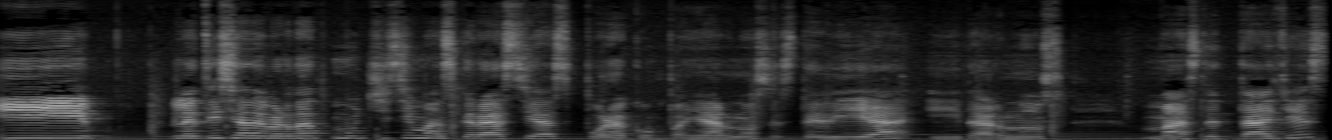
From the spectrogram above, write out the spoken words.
Y Leticia, de verdad, muchísimas gracias por acompañarnos este día y darnos más detalles.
